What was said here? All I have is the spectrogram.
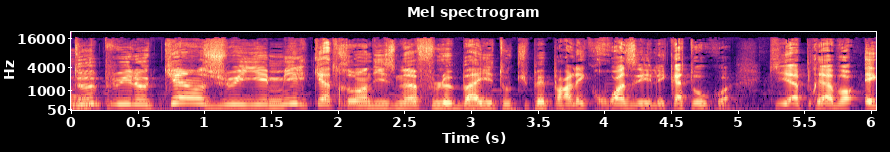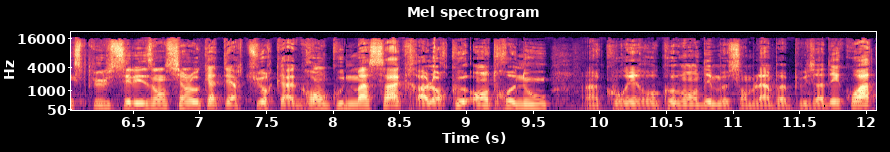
Depuis le 15 juillet 1099, le bail est occupé par les croisés, les cathos quoi, qui après avoir expulsé les anciens locataires turcs à grands coups de massacre, alors que entre nous, un courrier recommandé me semblait un peu plus adéquat,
